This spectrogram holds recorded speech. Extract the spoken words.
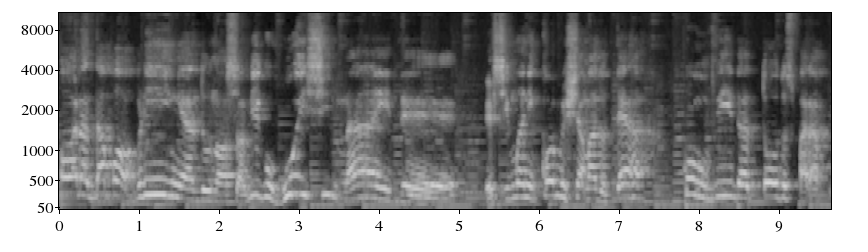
Hora da Abobrinha do nosso amigo Rui Schneider. Este manicômio chamado Terra convida todos para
